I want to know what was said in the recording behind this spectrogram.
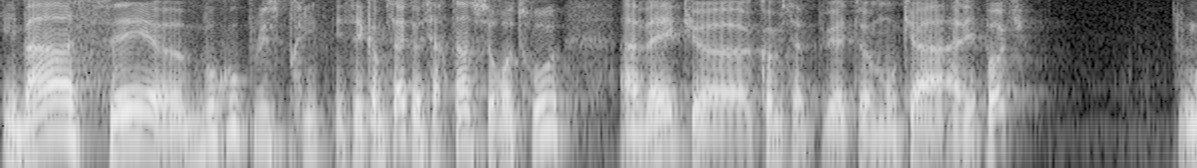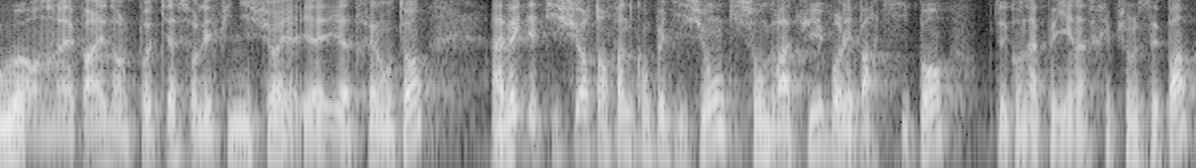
et ben c'est euh, beaucoup plus pris. Et c'est comme ça que certains se retrouvent avec, euh, comme ça a pu être mon cas à l'époque, où euh, on en avait parlé dans le podcast sur les finishers il y a, il y a- très longtemps, avec des t-shirts en fin de compétition qui sont gratuits pour les participants. Peut-être qu'on a payé l'inscription, je sais pas.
